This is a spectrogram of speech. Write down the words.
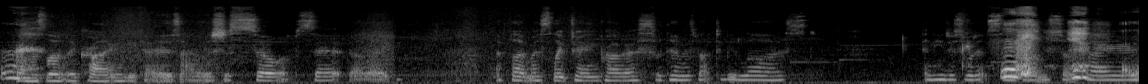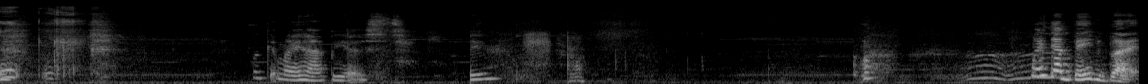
was literally crying because I was just so upset that like I feel like my sleep training progress with him is about to be lost. And he just wouldn't sleep. I'm so tired. Look at my happiest. Where's that baby butt?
